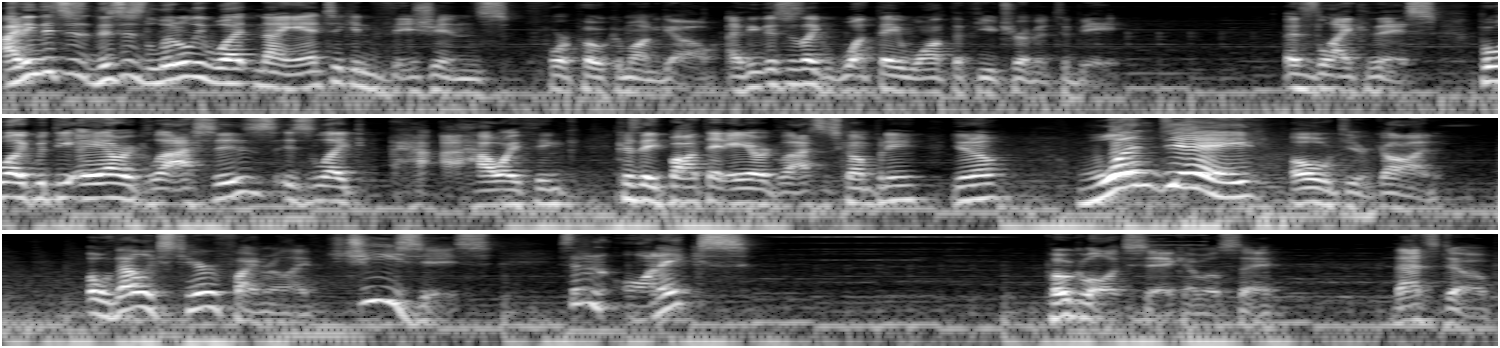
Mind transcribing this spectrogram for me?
I think this is this is literally what Niantic envisions for Pokemon Go. I think this is like what they want the future of it to be. Is like this, but like with the AR glasses is like how I think because they bought that AR glasses company. You know, one day. Oh dear God. Oh, that looks terrifying in real life. Jesus, is that an Onix? Pokeball looks sick. I will say, that's dope.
